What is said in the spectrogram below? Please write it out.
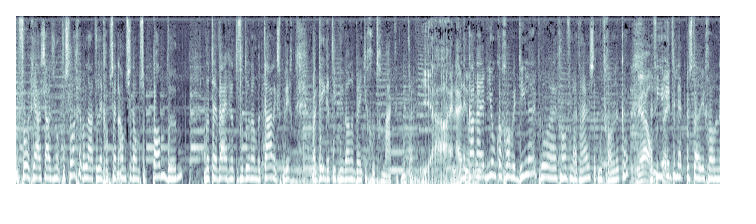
En vorig jaar zou ze nog beslag hebben laten leggen op zijn Amsterdamse panden. Omdat hij weigerde te voldoen aan betalingsplicht. Maar ik denk dat hij het nu wel een beetje goed gemaakt heeft met haar. Ja, en hij En dan kan hij, die jongen kan gewoon weer dealen. Ik bedoel, hij gewoon vanuit huis. Dat moet gewoon lukken. Ja, en 100 via internet bestel je gewoon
